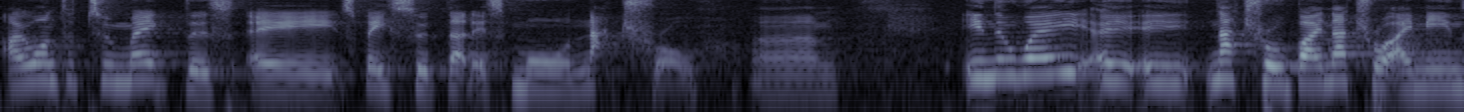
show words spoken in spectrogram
I wanted to make this a spacesuit that is more natural. Um, in a way, a, a natural, by natural, I mean,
